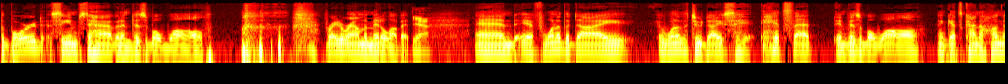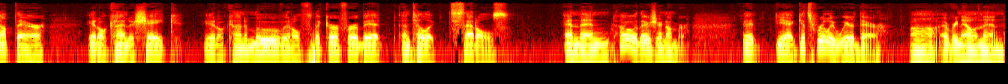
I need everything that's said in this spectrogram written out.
the board seems to have an invisible wall right around the middle of it. Yeah. And if one of the die, one of the two dice hits that invisible wall and gets kind of hung up there, it'll kind of shake, it'll kind of move, it'll flicker for a bit until it settles. And then, oh, there's your number. It yeah, it gets really weird there uh, every now and then,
